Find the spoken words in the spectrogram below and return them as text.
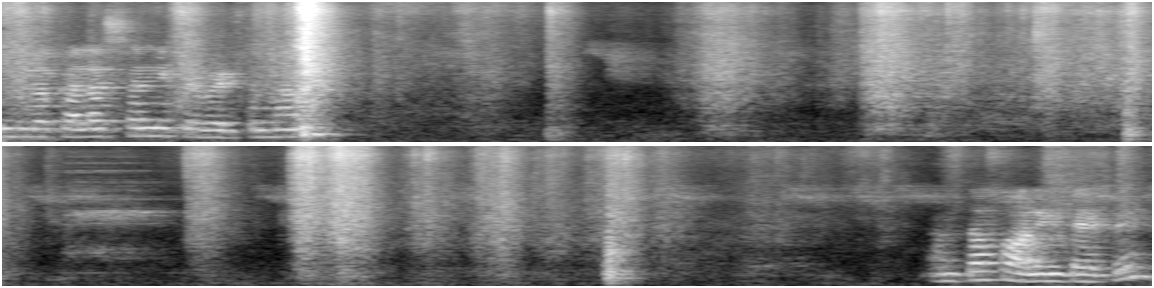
ఇందులో కలర్స్ అన్ని ఇక్కడ పెడుతున్నాను. అంతా ఫాలింగ్ టైపే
